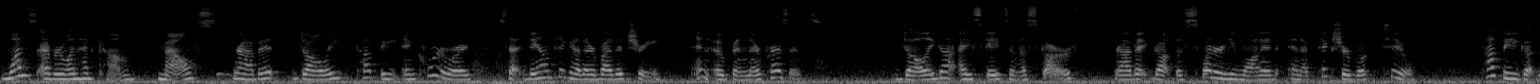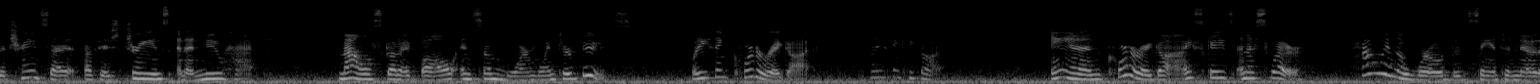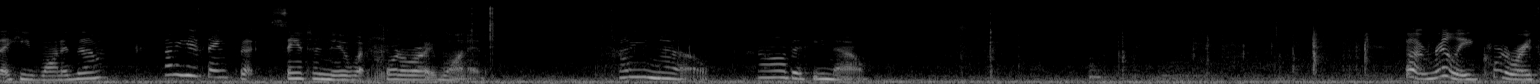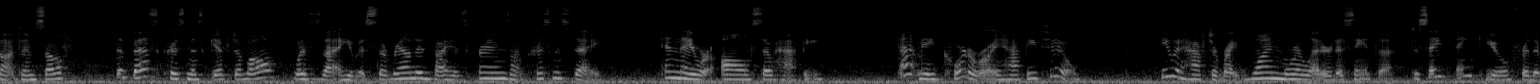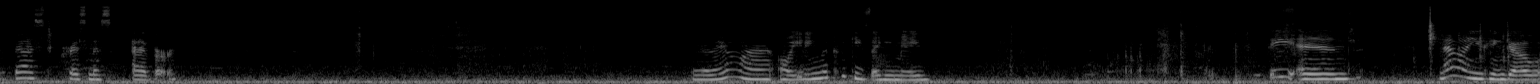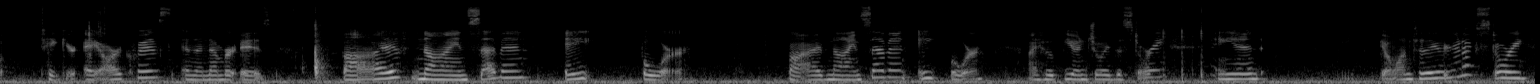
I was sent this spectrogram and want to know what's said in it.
Once everyone had come, Mouse, Rabbit, Dolly, Puppy, and Corduroy sat down together by the tree and opened their presents. Dolly got ice skates and a scarf. Rabbit got the sweater he wanted and a picture book too. Puppy got the train set of his dreams and a new hat. Mouse got a ball and some warm winter boots. What do you think Corduroy got? What do you think he got? And Corduroy got ice skates and a sweater. How in the world did Santa know that he wanted them? How do you think that Santa knew what Corduroy wanted? How do you know? How did he know? But really, Corduroy thought to himself, the best Christmas gift of all was that he was surrounded by his friends on Christmas Day, and they were all so happy. That made Corduroy happy too he would have to write one more letter to Santa to say thank you for the best Christmas ever. There they are, all eating the cookies that he made. The end. Now you can go take your AR quiz and the number is 59784. 59784. I hope you enjoyed the story and go on to your next story.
